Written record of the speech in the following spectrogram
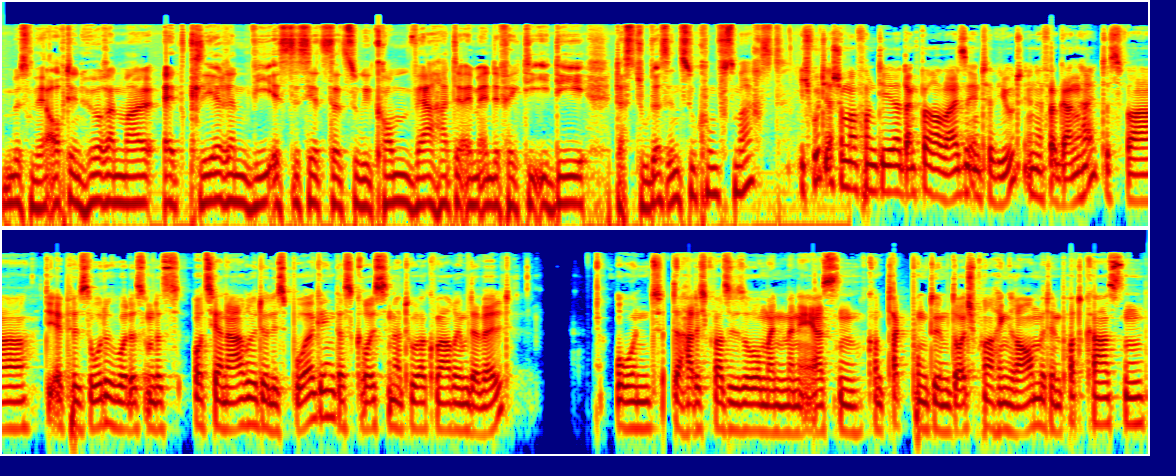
müssen wir auch den Hörern mal erklären, wie ist es jetzt dazu gekommen? Wer hatte im Endeffekt die Idee, dass du das in Zukunft machst? Ich wurde ja schon mal von dir dankbarerweise interviewt in der Vergangenheit. Das war die Episode, wo es um das Oceanario de Lisboa ging, das größte Naturaquarium der Welt. Und da hatte ich quasi so mein, meine ersten Kontaktpunkte im deutschsprachigen Raum mit dem Podcasten.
